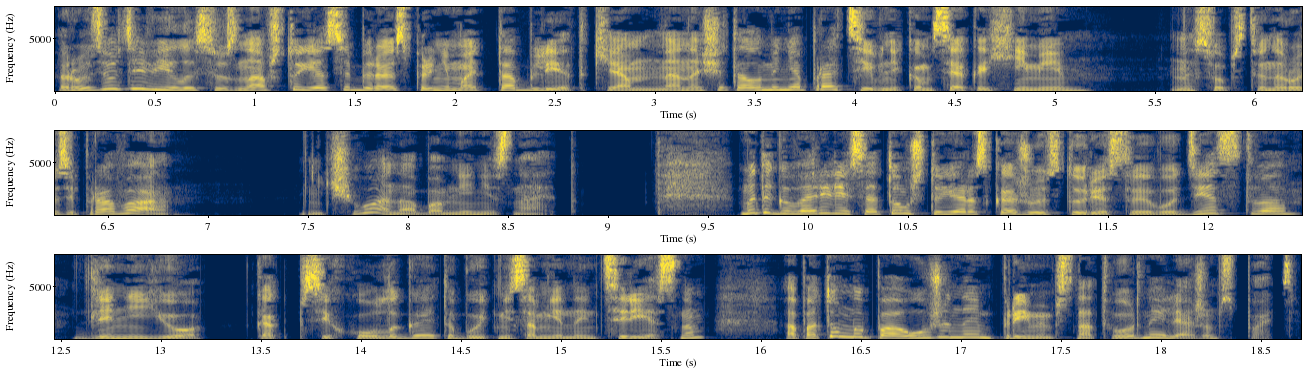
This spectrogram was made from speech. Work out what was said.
Рози удивилась, узнав, что я собираюсь принимать таблетки. Она считала меня противником всякой химии. Собственно, Рози права. Ничего она обо мне не знает. Мы договорились о том, что я расскажу историю своего детства. Для нее, как психолога, это будет, несомненно, интересным. А потом мы поужинаем, примем снотворное и ляжем спать.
